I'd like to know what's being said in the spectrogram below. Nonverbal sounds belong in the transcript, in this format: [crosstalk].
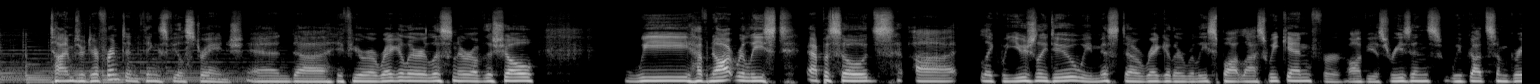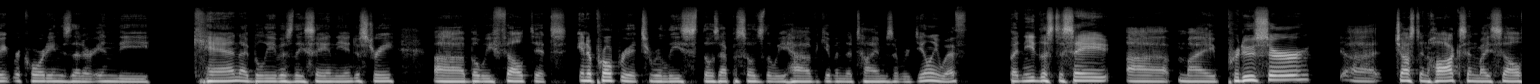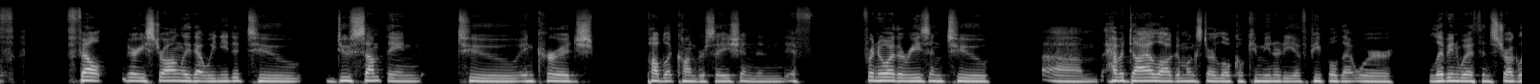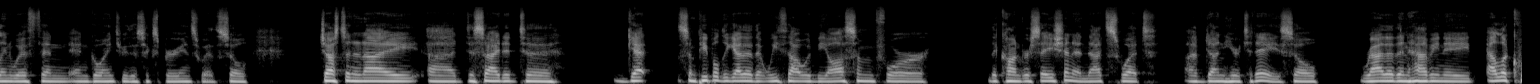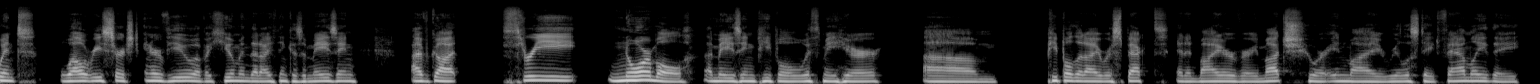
times are different and things feel strange. And uh, if you're a regular listener of the show, we have not released episodes uh, like we usually do. We missed a regular release spot last weekend for obvious reasons. We've got some great recordings that are in the can, I believe, as they say in the industry. Uh, but we felt it inappropriate to release those episodes that we have given the times that we're dealing with. But needless to say, uh, my producer, uh, Justin Hawks, and myself felt very strongly that we needed to do something to encourage public conversation. And if for no other reason, to um, have a dialogue amongst our local community of people that were living with and struggling with and and going through this experience with. So Justin and I uh, decided to get some people together that we thought would be awesome for the conversation, and that's what I've done here today. So rather than having a eloquent, well researched interview of a human that I think is amazing, I've got three normal, amazing people with me here. Um, people that I respect and admire very much who are in my real estate family. They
